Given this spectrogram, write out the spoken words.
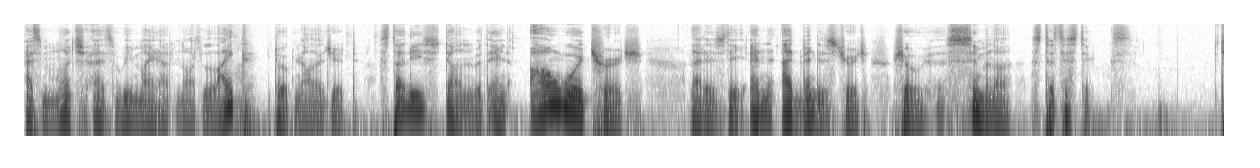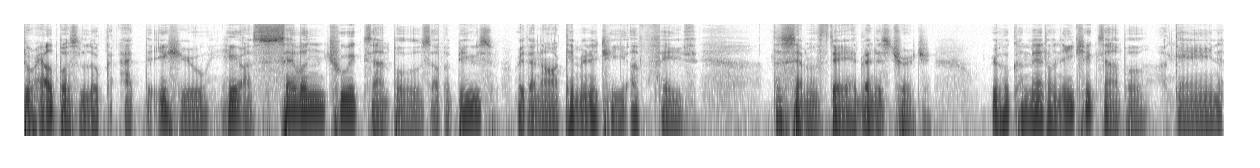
As much as we might have not liked to acknowledge it, studies done within our church, that is the Adventist church, show similar statistics. To help us look at the issue, here are seven true examples of abuse within our community of faith, the Seventh day Adventist Church. We will comment on each example again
